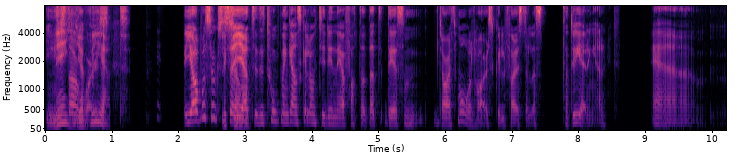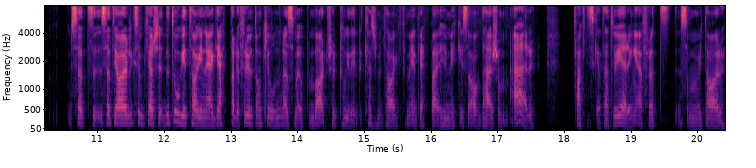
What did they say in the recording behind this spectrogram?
i Nej, Star Wars. Nej, jag vet! Jag måste också liksom... säga att det tog mig ganska lång tid innan jag fattade att det som Darth Maul har skulle föreställas tatueringar. Eh, så att, så att jag liksom kanske, det tog ett tag innan jag greppade, förutom klonerna som är uppenbart, så tog det kanske ett tag för mig att greppa hur mycket av det här som är faktiska tatueringar för att som vi tar,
